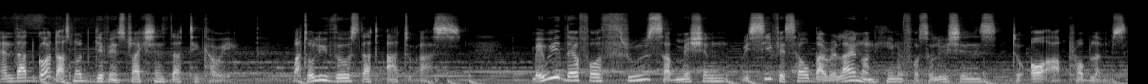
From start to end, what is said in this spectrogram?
and that God does not give instructions that take away, but only those that are to us. May we therefore, through submission, receive His help by relying on Him for solutions to all our problems,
